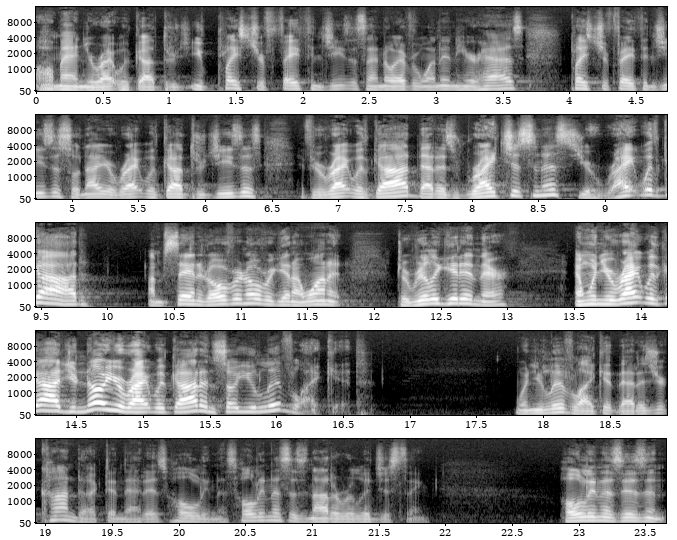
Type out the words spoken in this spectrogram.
oh man, you're right with God through you've placed your faith in Jesus. I know everyone in here has placed your faith in Jesus, so now you're right with God through Jesus. If you're right with God, that is righteousness. You're right with God. I'm saying it over and over again. I want it to really get in there. And when you're right with God, you know you're right with God, and so you live like it. When you live like it, that is your conduct, and that is holiness. Holiness is not a religious thing. Holiness isn't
